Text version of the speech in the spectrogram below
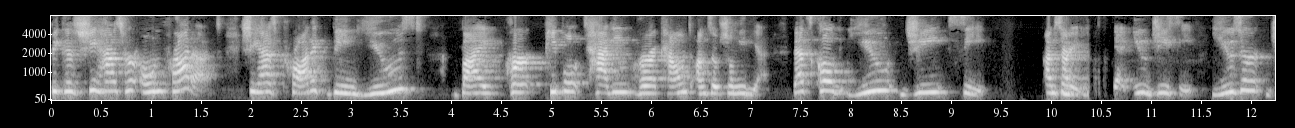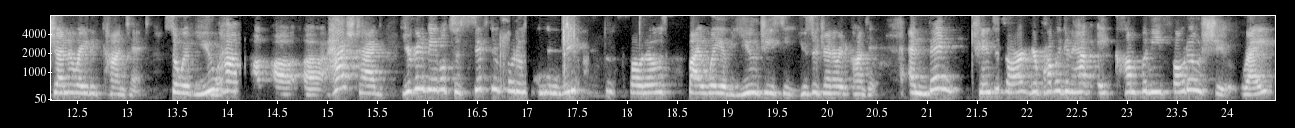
because she has her own product. She has product being used by her people tagging her account on social media. That's called UGC. I'm sorry, yeah, UGC, user generated content. So if you have a, a, a hashtag, you're going to be able to sift through photos and then reproduce photos by way of UGC, user generated content. And then chances are you're probably going to have a company photo shoot, right?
